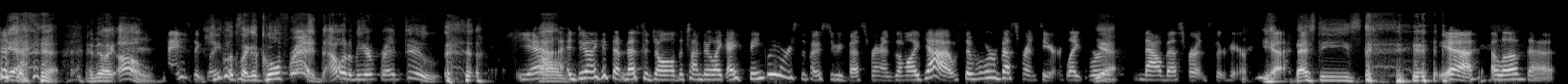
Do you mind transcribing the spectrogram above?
yeah, and they're like, "Oh, Basically. she looks like a cool friend. I want to be her friend too." yeah, um, do I get that message all the time? They're like, "I think we were supposed to be best friends." I'm like, "Yeah, so we're best friends here. Like we're yeah. now best friends through here." Yeah, yeah. besties. yeah, I love that.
